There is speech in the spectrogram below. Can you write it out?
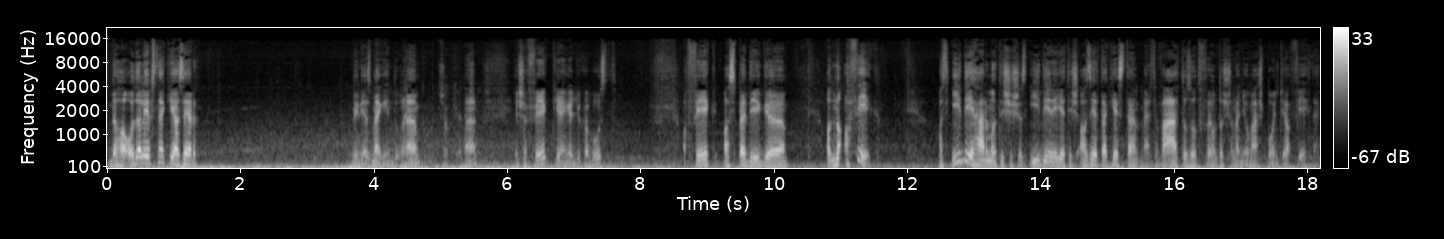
de ha odalépsz neki, azért Vini, ez megindul, nem? Sok kérdés. nem? És a fék, kiengedjük a buszt. A fék, az pedig... A, na, a fék! Az ID3-at is és az ID4-et is azért ekésztem, mert változott folyamatosan a nyomáspontja a féknek.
